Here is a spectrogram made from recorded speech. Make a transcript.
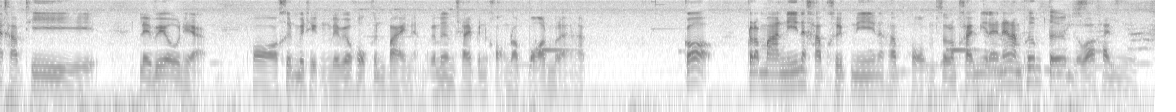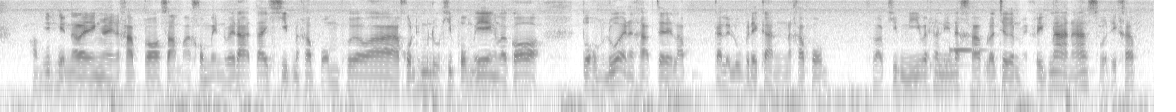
นะครับที่เลเวลเนี่ยพอขึ้นไปถึงเลเวล6ขึ้นไปเนี่ยมันก็เริ่มใช้เป็นของดรอปบอสหมดแล้วครับ ก็ประมาณนี้นะครับคลิปนี้นะครับผมสำหรับใครมีอะไรแนะนำเพิ่มเติมหรือว่าใครมี ความคิดเห็นอะไรยังไงนะครับ ก็สามารถคอมเมนต์ไว้ได้ใต้คลิปนะครับ ผมเพื่อว่าคนที่มาดูคลิปผมเอง แล้วก็ตัวผมด้วยนะครับ จะได้รับการเรียนรู้ไปด้วยกันนะครับผมสำหรับคลิปนี้ไว้เท่านี้นะครับ แล้วเจอกันใหม่คลิปหน้านะ สวัสดีครับ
